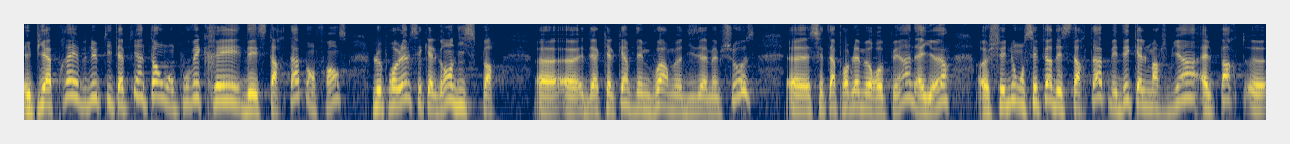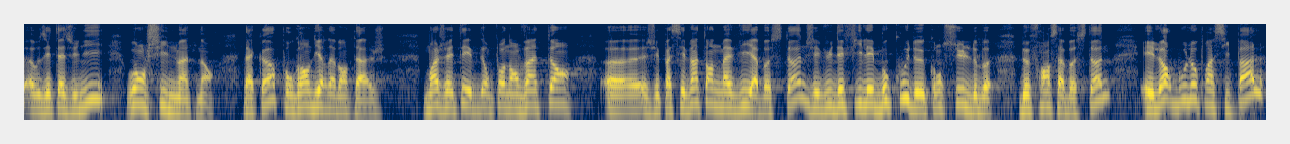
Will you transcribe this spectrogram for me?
Et puis après est venu petit à petit un temps où on pouvait créer des start-up en France. Le problème, c'est qu'elles grandissent pas. Euh, euh, Quelqu'un venait me voir, me disait la même chose. Euh, c'est un problème européen d'ailleurs. Euh, chez nous, on sait faire des start-up, mais dès qu'elles marchent bien, elles partent euh, aux États-Unis ou en Chine maintenant. D'accord? Pour grandir davantage. Moi, j'ai été donc, pendant 20 ans, euh, j'ai passé 20 ans de ma vie à Boston. J'ai vu défiler beaucoup de consuls de, de, France à Boston. Et leur boulot principal,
